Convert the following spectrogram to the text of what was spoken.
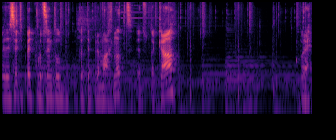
55% от буклукът е премахнат. Ето така. Добре.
